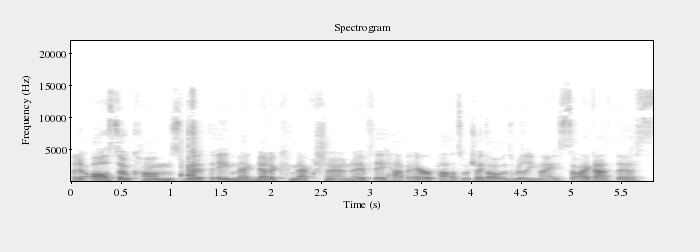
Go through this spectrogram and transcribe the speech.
But it also comes with a magnetic connection if they have AirPods, which I thought was really nice. So I got this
